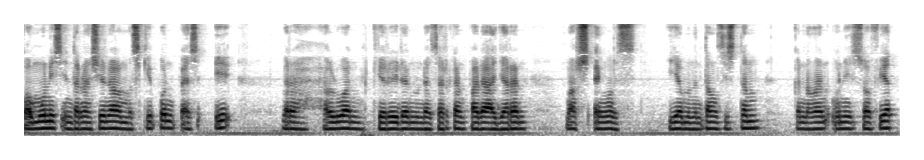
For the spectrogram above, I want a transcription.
komunis internasional meskipun PSI berhaluan kiri dan mendasarkan pada ajaran Marx Engels. Ia menentang sistem kenangan Uni Soviet.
